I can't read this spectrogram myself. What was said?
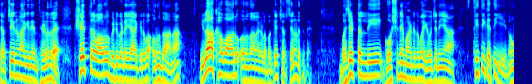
ಚರ್ಚೆ ಏನಾಗಿದೆ ಅಂತ ಹೇಳಿದ್ರೆ ಕ್ಷೇತ್ರವಾರು ಬಿಡುಗಡೆಯಾಗಿರುವ ಅನುದಾನ, ಇಲಾಖಾವಾರು ಅನುದಾನಗಳ ಬಗ್ಗೆ ಚರ್ಚೆ ನಡೆದಿದೆ. ಬಜೆಟ್ಟಲ್ಲಿ ಘೋಷಣೆ ಮಾಡಿರುವ ಯೋಜನೆಯ ಸ್ಥಿತಿಗತಿ ಏನು?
